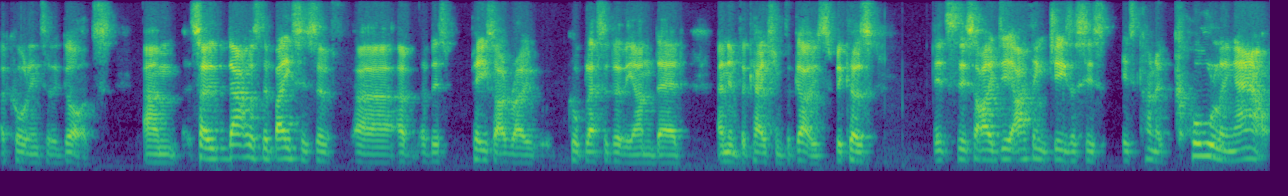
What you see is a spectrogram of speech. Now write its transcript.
according to the gods. Um, so that was the basis of, uh, of, of this piece I wrote called "Blessed Are the Undead: An Invocation for Ghosts," because it's this idea. I think Jesus is is kind of calling out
